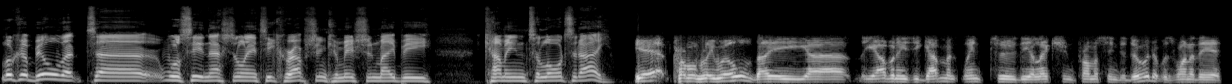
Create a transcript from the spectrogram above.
Look, a bill that uh, we'll see a National Anti Corruption Commission may be coming to law today. Yeah, probably will. They, uh, the Albanese government went to the election promising to do it. It was one of their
